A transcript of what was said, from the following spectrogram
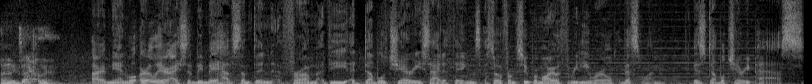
uh, exactly. All right, man. Well, earlier I said we may have something from the Double Cherry side of things. So, from Super Mario 3D World, this one is Double Cherry Pass.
